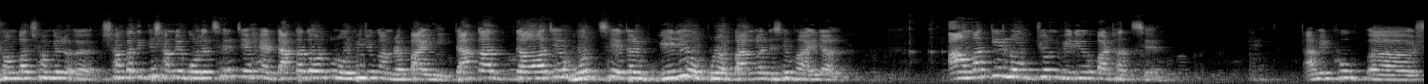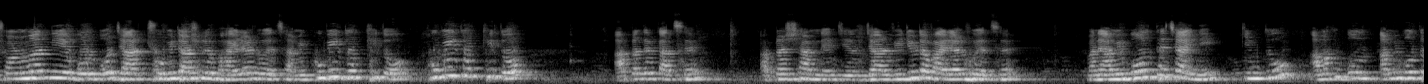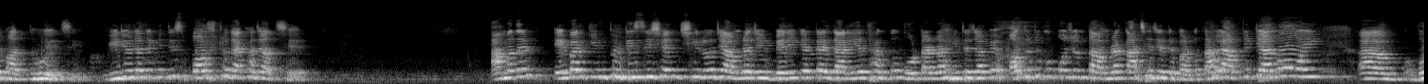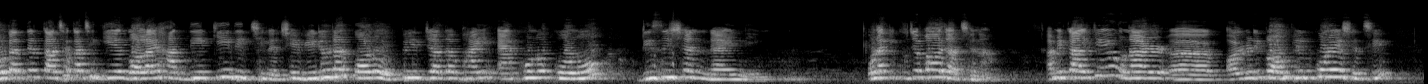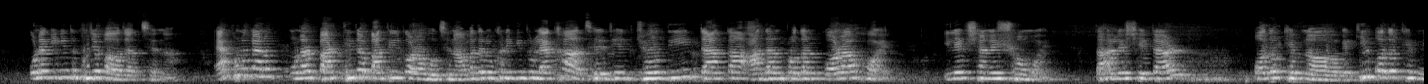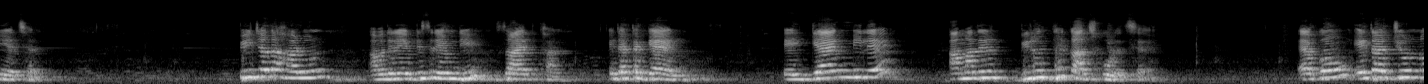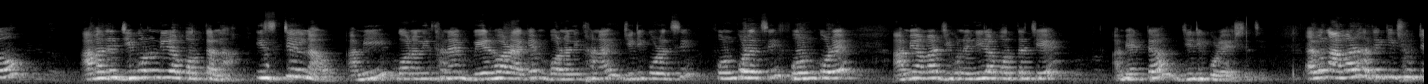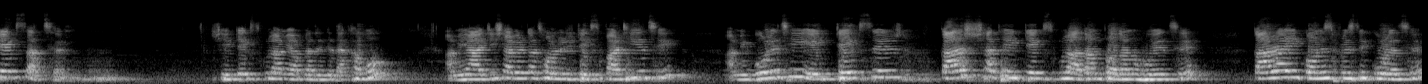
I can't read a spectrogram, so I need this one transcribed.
সংবাদ সম্মেলন সাংবাদিকদের সামনে বলেছে যে হ্যাঁ টাকা দেওয়ার কোনো অভিযোগ আমরা পাইনি। টাকা দেওয়া যে হচ্ছে, এটার ভিডিও পুরো বাংলাদেশে ভাইরাল আমাকে লোকজন ভিডিও পাঠাচ্ছে। আমি খুব সম্মান নিয়ে বলব, যার ছবিটা আসলে ভাইরাল হয়েছে, আমি খুবই দুঃখিত খুবই দুঃখিত আপনাদের কাছে, আপনার সামনে যে, যার ভিডিওটা ভাইরাল হয়েছে। মানে আমি বলতে চাইনি কিন্তু আমাকে আমি বলতে বাধ্য হয়েছি। ভিডিওটাতে কিন্তু স্পষ্ট দেখা যাচ্ছে। আমাদের এবার কিন্তু ডিসিশন ছিল যে আমরা যে ব্যারিকেডটায় দাঁড়িয়ে থাকব, ভোটাররা হেঁটে যাবে, অতটুকু পর্যন্ত আমরা কাছে যেতে পারব। তাহলে আপনি কেন ওই ভোটারদের কাছাকাছি গিয়ে গলায় হাত দিয়ে কি দিচ্ছিলেন? সেই ভিডিওটার পরও পীরজাদা ভাই এখনও কোনো ডিসিশন নেয়নি। ওনাকে খুঁজে পাওয়া যাচ্ছে না। আমি কালকে ওনার অলরেডি কমপ্লেন করে এসেছি। ওনাকে কিন্তু খুঁজে পাওয়া যাচ্ছে না। এখনও কেন ওনার প্রার্থীটা বাতিল করা হচ্ছে না? আমাদের ওখানে কিন্তু লেখা আছে যে যদি টাকা আদান প্রদান করা হয় ইলেকশনের সময়, তাহলে সেটার পদক্ষেপ নেওয়া হবে। কি পদক্ষেপ নিয়েছেন? পীরজাদা হারুন, আমাদের এফডিসির এমডি জায়েদ খান। এটা একটা গ্যাং। এই গ্যাং মিলে আমাদের বিরুদ্ধে কাজ করেছে। এবং এটার জন্য আমাদের জীবন নিরাপত্তা না। স্টিল নাও আমি বনানী থানায় বের হওয়ার আগে বনানী থানায় জিডি করেছি ফোন করেছি ফোন করে আমি আমার জীবনের নিরাপত্তা চেয়ে আমি একটা জিডি করে এসেছি। এবং আমার হাতে কিছু টেক্স আছে। সেই টেক্সটগুলো আমি আপনাদেরকে দেখাবো। আমি আইজি সাহেবের কাছে অলরেডি টেক্সট পাঠিয়েছি। আমি বলেছি, এই টেক্সের কার সাথে এই টেক্সটগুলো আদান প্রদান হয়েছে? কারা এই কনস্পিরেসি করেছে,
